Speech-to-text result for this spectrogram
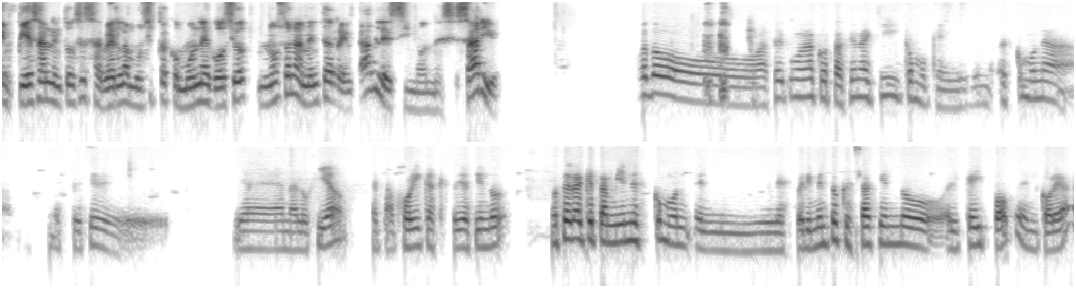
empiezan entonces a ver la música como un negocio no solamente rentable, sino necesario. Puedo hacer como una acotación aquí, como que es como una, especie de, de, analogía metafórica que estoy haciendo. ¿No será que también es como el experimento que está haciendo el K-pop en Corea?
